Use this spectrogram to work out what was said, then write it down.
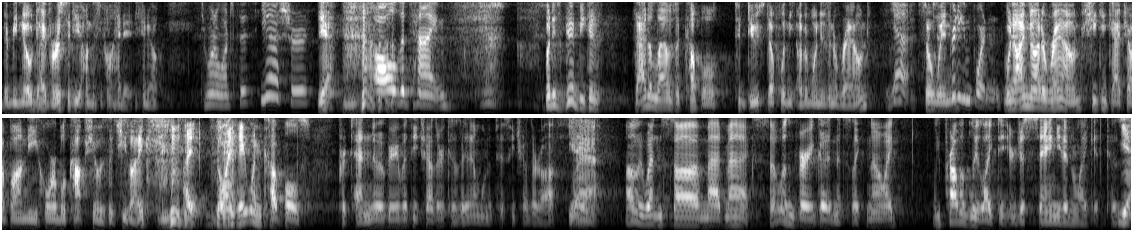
there'd be no diversity on this planet, you know. Do you want to watch this? Yeah, sure. Yeah. All the time. But it's good because that allows a couple to do stuff when the other one isn't around. Yeah. So which when is pretty important. When I'm not around, she can catch up on the horrible cop shows that she likes. I, though I hate when couples pretend to agree with each other because they don't want to piss each other off. Like, Yeah. oh, we went and saw Mad Max. So it wasn't very good. And it's like, no, I, you probably liked it. You're just saying you didn't like it because yeah.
